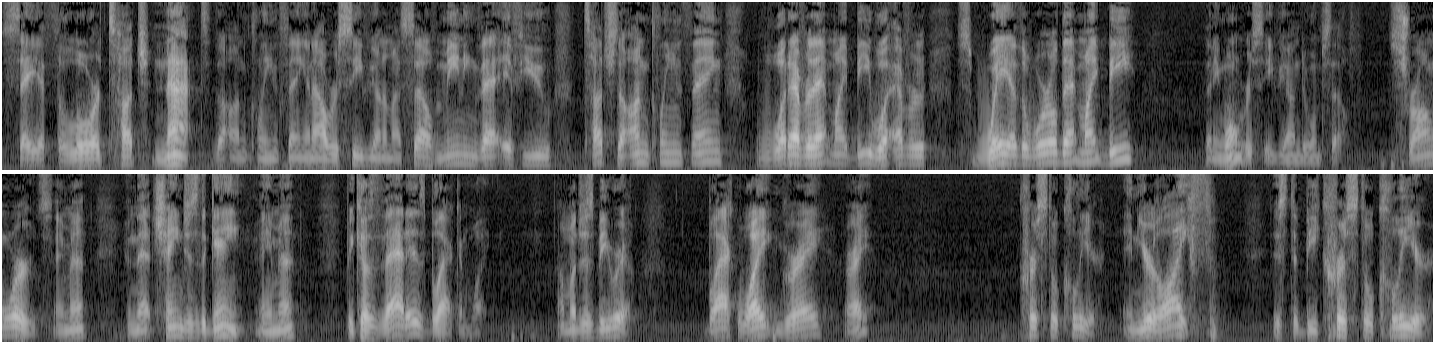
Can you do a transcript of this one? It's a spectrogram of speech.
Saith the Lord, touch not the unclean thing, and I'll receive you unto myself. Meaning that if you touch the unclean thing, whatever that might be, whatever way of the world that might be, then he won't receive you unto himself. Strong words, amen. And that changes the game, amen. Because that is black and white. I'm going to just be real. Black, white, gray, right? Crystal clear. And your life is to be crystal clear,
